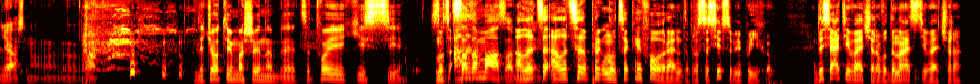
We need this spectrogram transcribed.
ясно, Влад. Для чого тобі машина, блядь? Це твої якісь ці. Ну, це, Садамаза. Але, але це але це, ну, це кайфово, реально. Ти просто сів собі і поїхав. В 10 вечора, в 11 вечора.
